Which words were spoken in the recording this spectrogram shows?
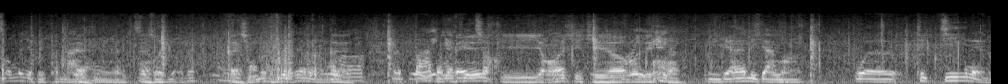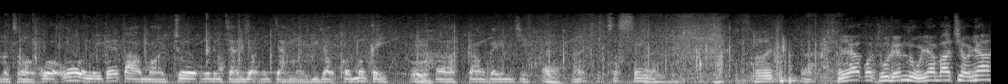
xong bây giờ phải phần này ờ, rồi nhỏ đấy. Chúng nó chơi là là ba trăm bé cho. thì nhỏ thì chỉ rồi đấy nè. Dạ đi chạm mà. Và thích chi này mà rồi và ô này Tết tao mà chơi và đi chạm rộng đi chạm mà đi rộng có mất kỳ. Ờ, Trong cái gì đấy xuất sinh là bây giờ có chú đến đủ nha ba triệu nhá.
